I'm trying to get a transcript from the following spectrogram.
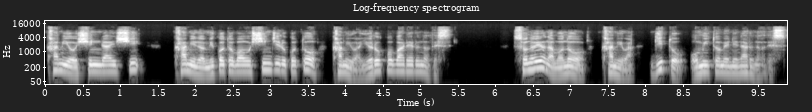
神を信頼し、神の御言葉を信じることを神は喜ばれるのです。そのようなものを神は義とお認めになるのです。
